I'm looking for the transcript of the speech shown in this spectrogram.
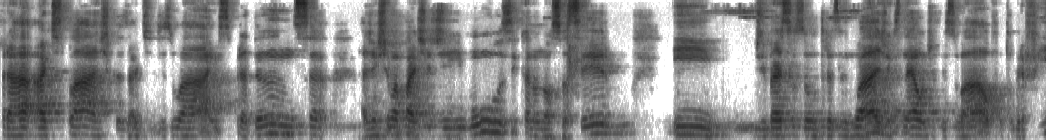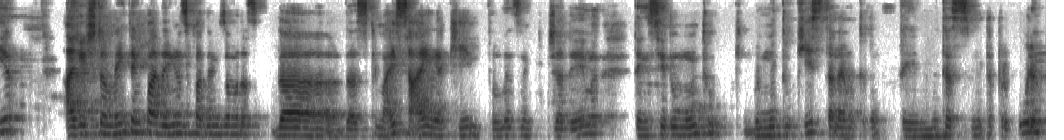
para artes plásticas, artes visuais, para dança. A gente tem uma parte de música no nosso acervo e diversas outras linguagens, né? Audiovisual, fotografia. A gente também tem quadrinhos, quadrinhos é uma das, da, das que mais saem aqui, pelo menos em Diadema, tem sido muito, muito quista, né, muito, tem muitas, muita procura,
